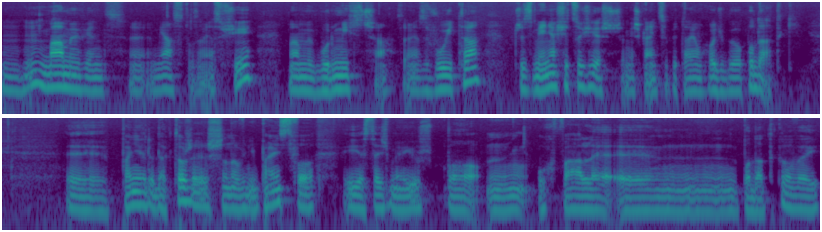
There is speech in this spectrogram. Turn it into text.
Mhm. Mamy więc miasto zamiast wsi, mamy burmistrza zamiast wójta. Czy zmienia się coś jeszcze? Mieszkańcy pytają choćby o podatki. E, Panie redaktorze, szanowni państwo, jesteśmy już po mm, uchwale podatkowej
